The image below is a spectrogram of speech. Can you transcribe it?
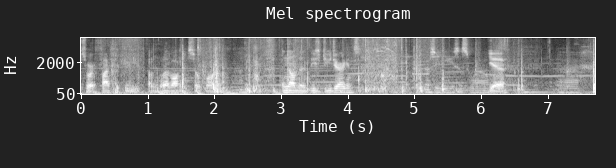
So we're at 550 on what I've offered so far. And on the, these G Dragons? Those are used as well. Yeah. Uh,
